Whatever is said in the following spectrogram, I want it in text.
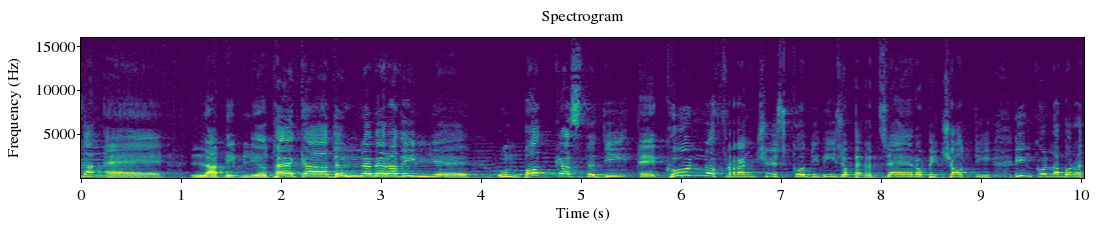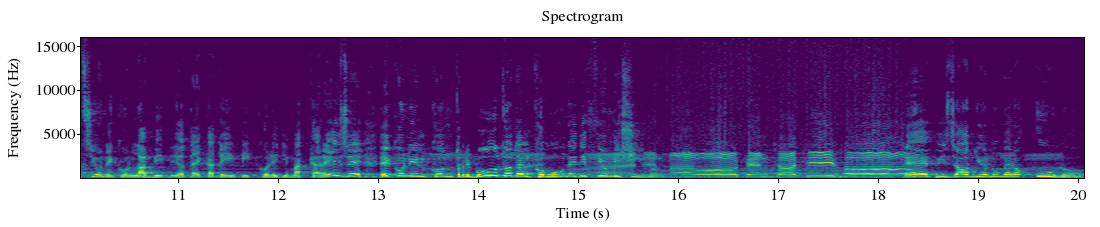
Questa è la Biblioteca delle Meraviglie, un podcast di e con Francesco Diviso per Zero Picciotti, in collaborazione con la Biblioteca dei Piccoli di Maccarese e con il contributo del comune di Fiumicino. Episodio numero 1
